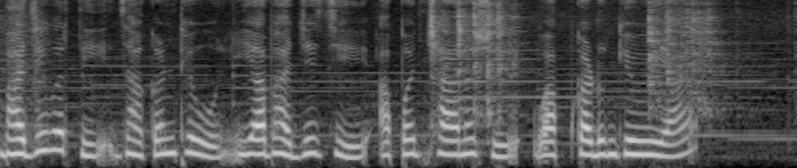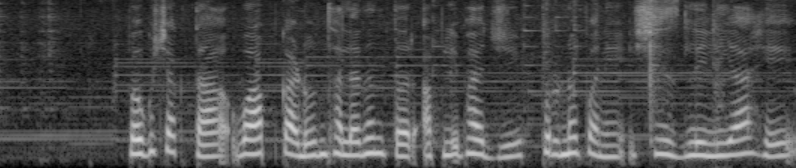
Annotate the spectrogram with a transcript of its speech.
भाजीवरती झाकण ठेवून या भाजीची आपण छान अशी वाफ काढून घेऊया. बघू शकता वाफ काढून झाल्यानंतर आपली भाजी पूर्णपणे शिजलेली आहे.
